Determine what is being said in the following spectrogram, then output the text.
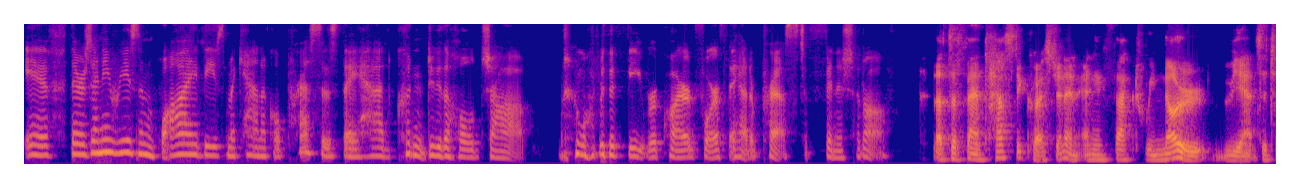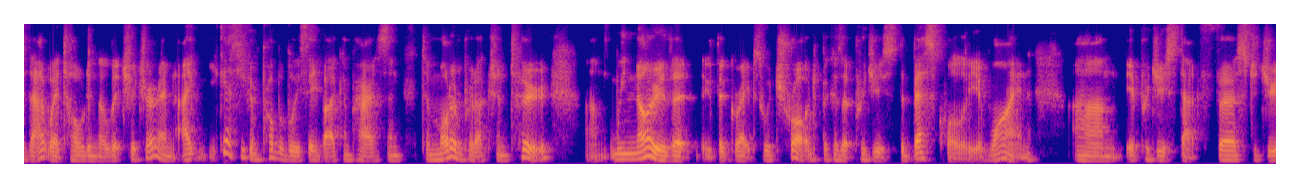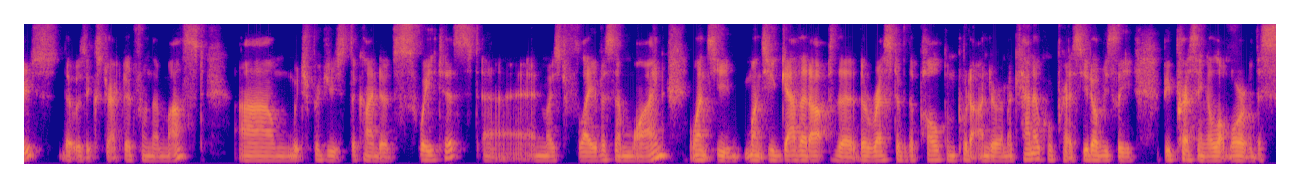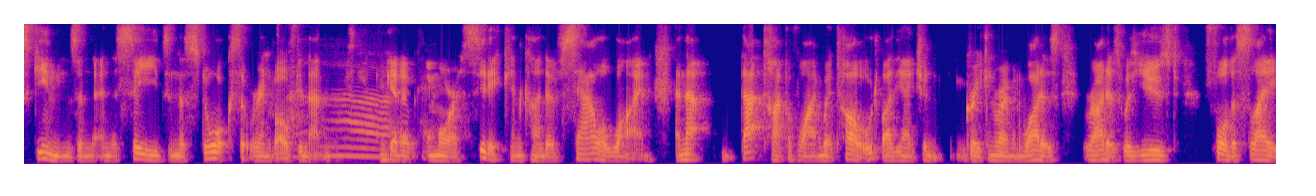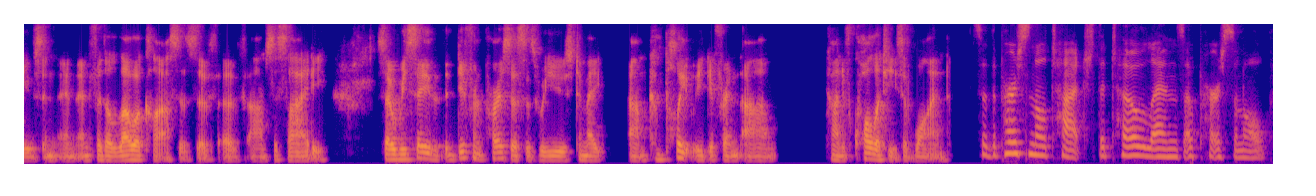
if there's any reason why these mechanical presses they had couldn't do the whole job. what were the feet required for if they had a press to finish it off? That's a fantastic question. And, and in fact, we know the answer to that. We're told in the literature. And I guess you can probably see by comparison to modern production too. Um, we know that the grapes were trod because it produced the best quality of wine um, it produced that first juice that was extracted from the must, um, which produced the kind of sweetest uh, and most flavoursome wine. Once you once you gathered up the the rest of the pulp and put it under a mechanical press, you'd obviously be pressing a lot more of the skins and, and the seeds and the stalks that were involved in that, ah, and get a, okay. a more acidic and kind of sour wine. And that that type of wine, we're told by the ancient Greek and Roman writers, writers was used for the slaves and, and, and for the lower classes of, of um, society. So we see that the different processes were used to make um, completely different um, kind of qualities of wine. So the personal touch, the toe lends a personal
